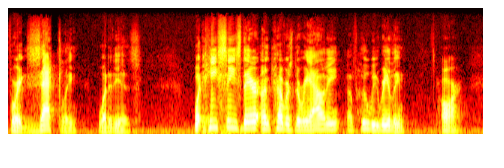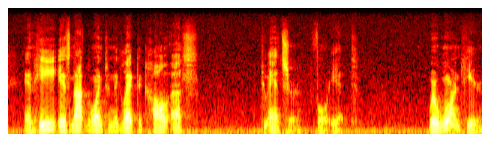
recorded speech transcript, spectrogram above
for exactly what it is. What he sees there uncovers the reality of who we really are. And he is not going to neglect to call us to answer for it. We're warned here.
